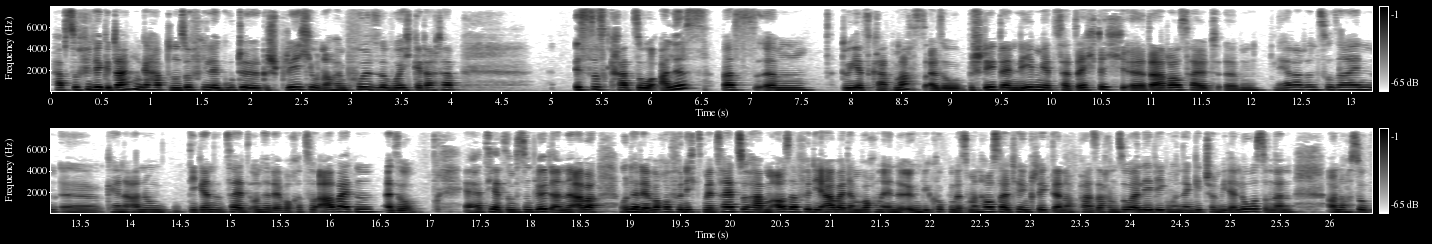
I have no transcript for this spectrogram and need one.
habe so viele Gedanken gehabt und so viele gute Gespräche und auch Impulse, wo ich gedacht habe, ist das gerade so alles, was ähm, du jetzt gerade machst? Also besteht dein Leben jetzt tatsächlich äh, daraus, halt ähm, Lehrerin zu sein? Äh, keine Ahnung, die ganze Zeit unter der Woche zu arbeiten? Also, er hört sich jetzt ein bisschen blöd an, ne? aber mhm. unter der Woche für nichts mehr Zeit zu haben, außer für die Arbeit am Wochenende irgendwie gucken, dass man Haushalt hinkriegt, dann noch ein paar Sachen so erledigen und dann geht schon wieder los und dann auch noch so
